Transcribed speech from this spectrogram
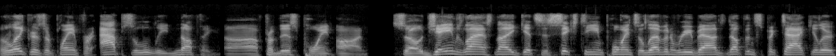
the Lakers are playing for absolutely nothing uh, from this point on. So James last night gets his 16 points, 11 rebounds, nothing spectacular.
